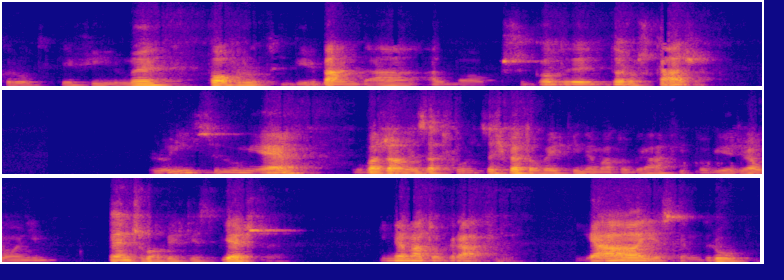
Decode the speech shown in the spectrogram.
krótkie filmy Powrót Birbanda albo Przygody dorożkarza. Louis Lumière, uważany za twórcę światowej kinematografii, powiedział o nim: Ten człowiek jest pierwszy kinematografii. Ja jestem drugi.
